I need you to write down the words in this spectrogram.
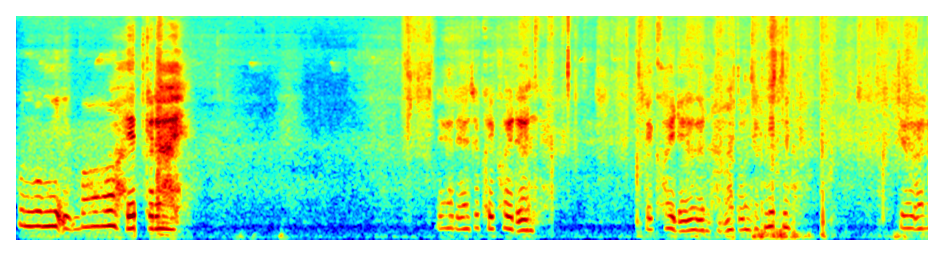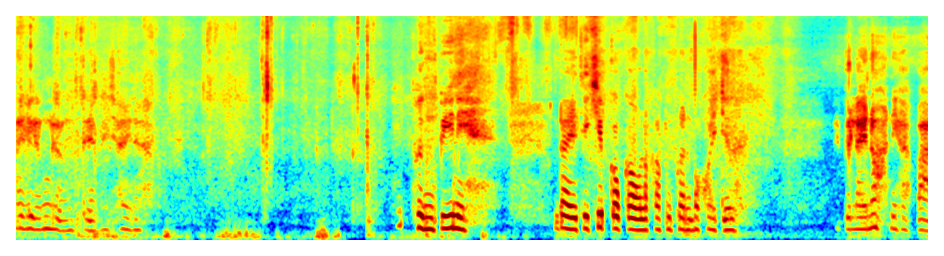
มันว่ามีอีกบ่เฮ็ดก็ได้ เดี๋ยวเดี๋ยวจะค่อยๆเดิน ค่อยๆเดินหาตรงสักนิดนึงเจออะไรเหลืองๆแต่ไม่ใช่นะพึ่งปีนี้ได้ที่คลิปเก่าๆแล้วค่ะเพื่อนๆบ่ค่อยเจอ ไม่เป็นไรเนาะนี่ค่ะป่า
